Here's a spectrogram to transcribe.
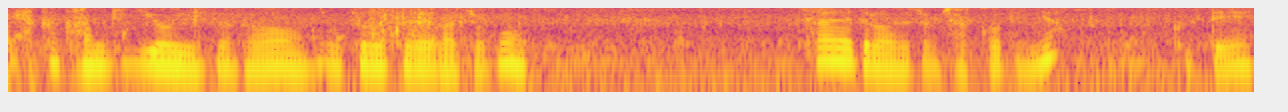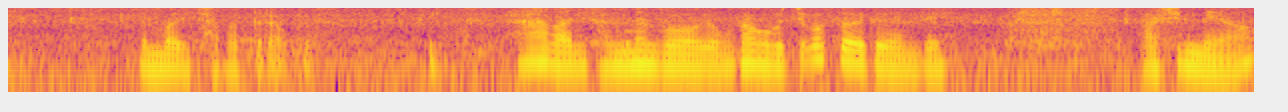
약간 감기 기운이 있어서 우틀우틀 해가지고 차 안에 들어가서 좀 잤거든요. 그때 몇 마리 잡았더라고요. 아, 많이 잡는 거 영상으로 찍었어야 되는데 아쉽네요.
